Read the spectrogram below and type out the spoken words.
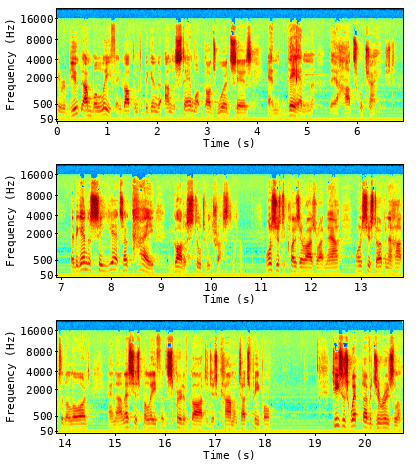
He rebuked unbelief and got them to begin to understand what God's word says, and then their hearts were changed. They began to see, yeah, it's okay, God is still to be trusted. I want us just to close our eyes right now. I want us just to open our heart to the Lord and uh, let's just believe for the Spirit of God to just come and touch people. Jesus wept over Jerusalem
